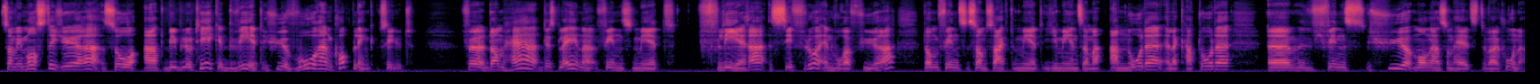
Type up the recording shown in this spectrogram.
som vi måste göra så att biblioteket vet hur våran koppling ser ut. För de här displayerna finns med flera siffror än våra fyra. De finns som sagt med gemensamma anoder eller katoder. Det ehm, finns hur många som helst versioner.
